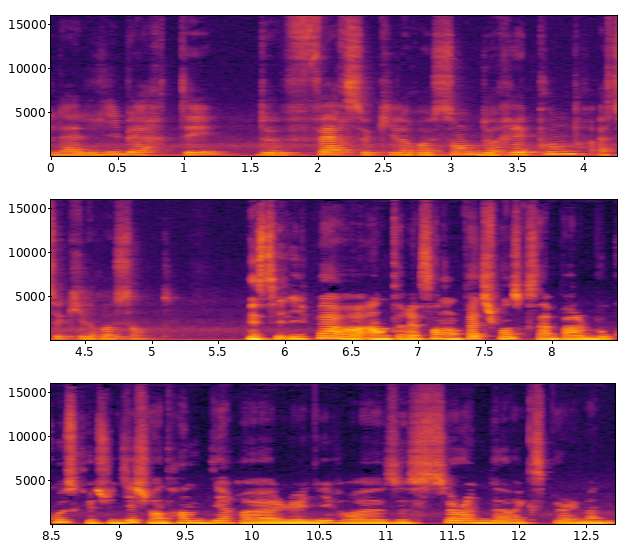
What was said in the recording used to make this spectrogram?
la liberté de faire ce qu'ils ressentent, de répondre à ce qu'ils ressentent. Mais c'est hyper euh, intéressant. En fait, je pense que ça me parle beaucoup ce que tu dis. Je suis en train de lire euh, le livre euh, The Surrender Experiment.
